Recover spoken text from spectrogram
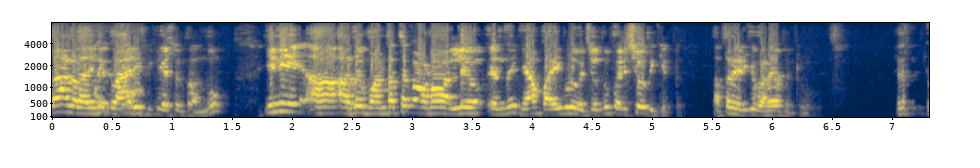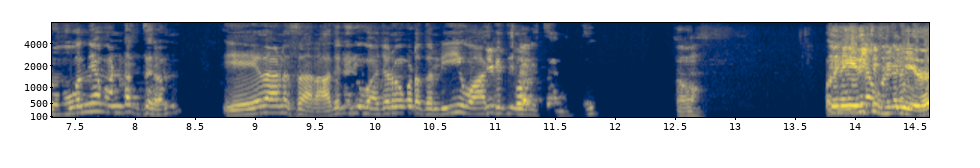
താങ്കൾ അതിന് അത്. ക്ലാരിഫിക്കേഷൻ തന്നു. ഇനി ആ, അത് മണ്ടത്തരമാണോ അല്ലയോ എന്ന് ഞാൻ ബൈബിൾ വെച്ചൊന്ന് പരിശോധിക്കട്ടെ. അത്ര എനിക്ക് പറയാൻ പറ്റുള്ളൂ. അല്ല, തോന്നിയ മണ്ടത്തരം ഏതാണ് സാർ? അതിനൊരു വചനവും കൂടെ തന്നെ ഈ ഇപ്പൊ വാക്യത്തിന്റെ അടിസ്ഥാനത്തിൽ ആ, ഇനി എനിക്ക് ഫീൽ ചെയ്ത്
